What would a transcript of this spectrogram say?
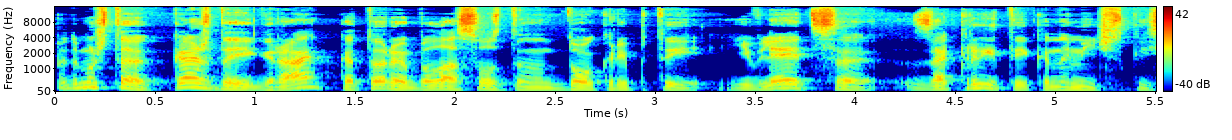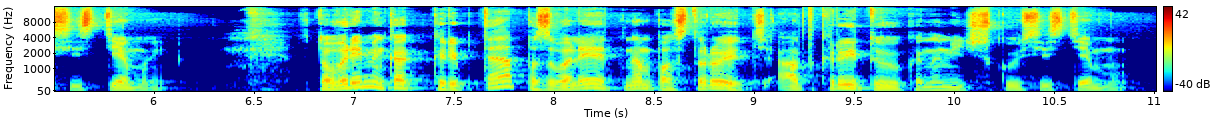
Потому что каждая игра, которая была создана до крипты, является закрытой экономической системой, в то время как крипта позволяет нам построить открытую экономическую систему –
